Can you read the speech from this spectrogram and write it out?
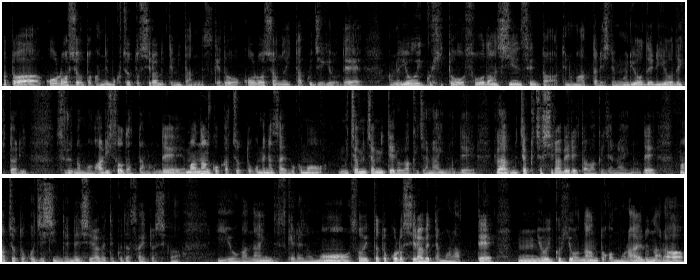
あとは厚労省とかね、僕ちょっと調べてみたんですけど、厚労省の委託事業で、あの、養育費と相談支援センターっていうのもあったりして、無料で利用できたりするのもありそうだったので、まあ何個かちょっとごめんなさい。僕もむちゃむちゃ見てるわけじゃないので、むちゃくちゃ調べれたわけじゃないので、まあちょっとご自身でね、調べてくださいとしか言いようがないんですけれども、そういったところ調べてもらって、うん、養育費をなんとかもらえるなら、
